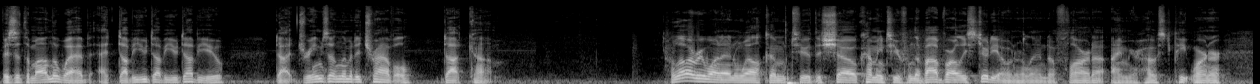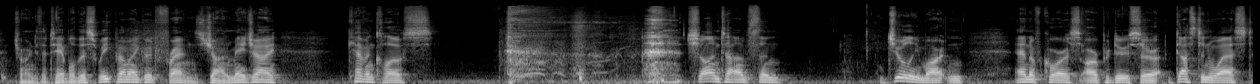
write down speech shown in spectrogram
Visit them on the web at www.dreamsunlimitedtravel.com. Hello, everyone, and welcome to the show coming to you from the Bob Varley Studio in Orlando, Florida. I'm your host, Pete Werner, joined at the table this week by my good friends, John Magi, Kevin Close, Sean Thompson, Julie Martin, and of course, our producer, Dustin West,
